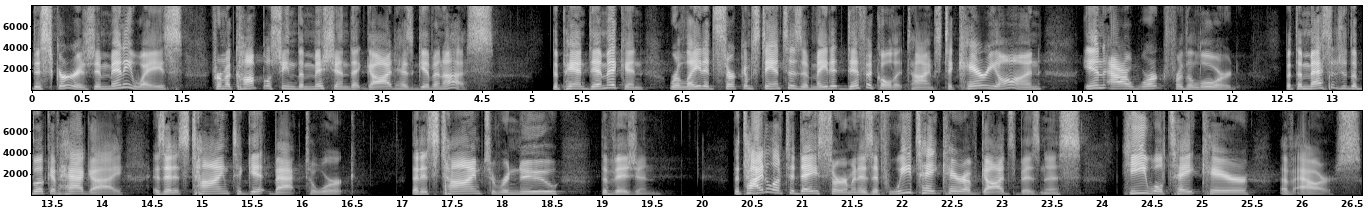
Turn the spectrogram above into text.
discouraged in many ways from accomplishing the mission that God has given us. The pandemic and related circumstances have made it difficult at times to carry on in our work for the Lord. But the message of the book of Haggai is that it's time to get back to work, that it's time to renew the vision. The title of today's sermon is If We Take Care of God's Business, He Will Take Care of Ours.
